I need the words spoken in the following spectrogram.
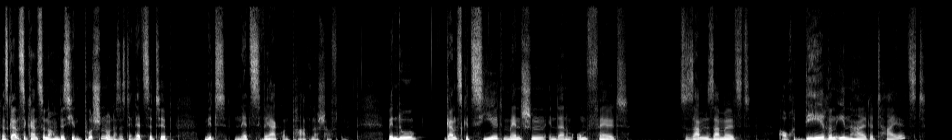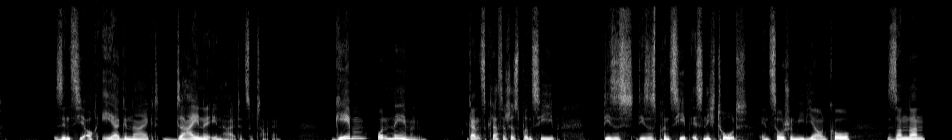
Das Ganze kannst du noch ein bisschen pushen, und das ist der letzte Tipp, mit Netzwerk und Partnerschaften. Wenn du ganz gezielt Menschen in deinem Umfeld zusammensammelst, auch deren Inhalte teilst, sind sie auch eher geneigt, deine Inhalte zu teilen. Geben und nehmen. Ganz klassisches Prinzip. Dieses, dieses Prinzip ist nicht tot in Social Media und Co, sondern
